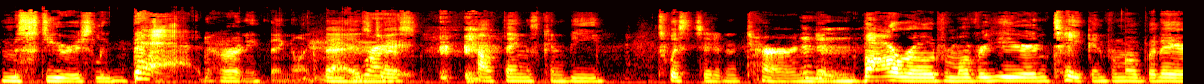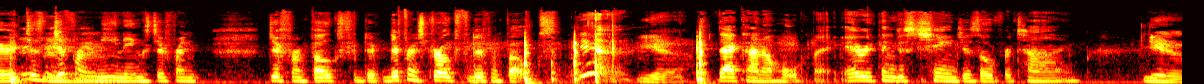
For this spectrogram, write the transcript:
mysteriously bad or anything like that. It's Right. just how things can be twisted and turned Mhm. and borrowed from over here and taken from over there. Just Mhm. different meanings, different different folks for di- different strokes for different folks. yeah. yeah, That kind of whole thing. Everything just changes over time. yeah.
